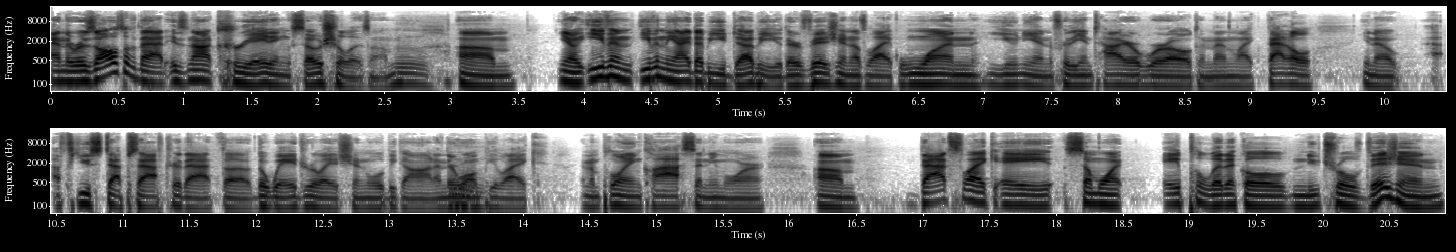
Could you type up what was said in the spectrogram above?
and the result of that is not creating socialism. Um, you know, even even the IWW, their vision of like one union for the entire world, and then like that'll, you know, a few steps after that, the the wage relation will be gone, and there won't be like an employing class anymore. Um, that's like a somewhat apolitical, neutral vision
